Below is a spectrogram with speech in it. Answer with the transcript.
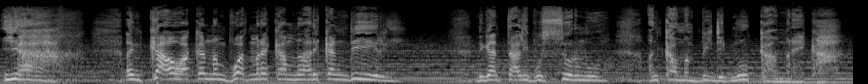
Ya, engkau akan membuat mereka melarikan diri. Dengan tali busurmu, engkau membidik muka mereka.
